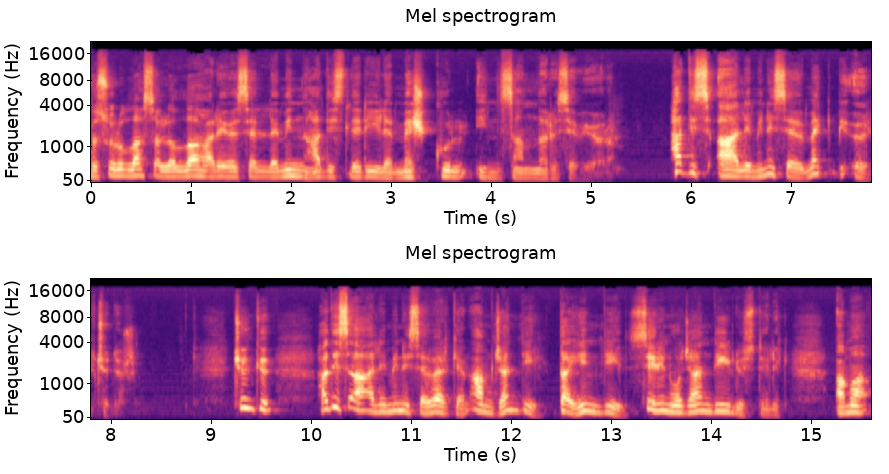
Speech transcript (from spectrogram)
Resulullah sallallahu aleyhi ve sellemin hadisleriyle meşgul insanları seviyorum. Hadis alemini sevmek bir ölçüdür. Çünkü hadis alemini severken amcan değil, dayın değil, senin hocan değil üstelik. Ama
